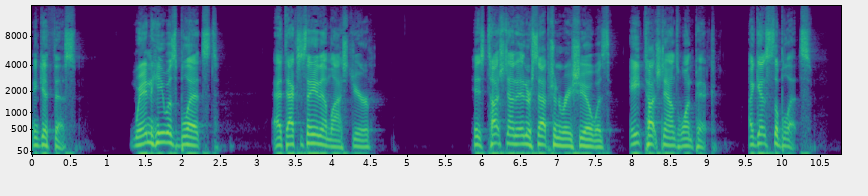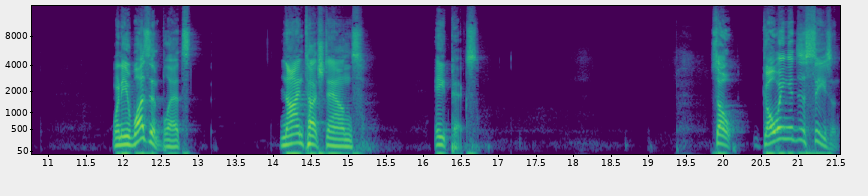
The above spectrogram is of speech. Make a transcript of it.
And get this. When he was blitzed at Texas A&M last year, his touchdown to interception ratio was 8 touchdowns, 1 pick against the blitz. When he wasn't blitzed, 9 touchdowns, 8 picks. So, going into the season,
